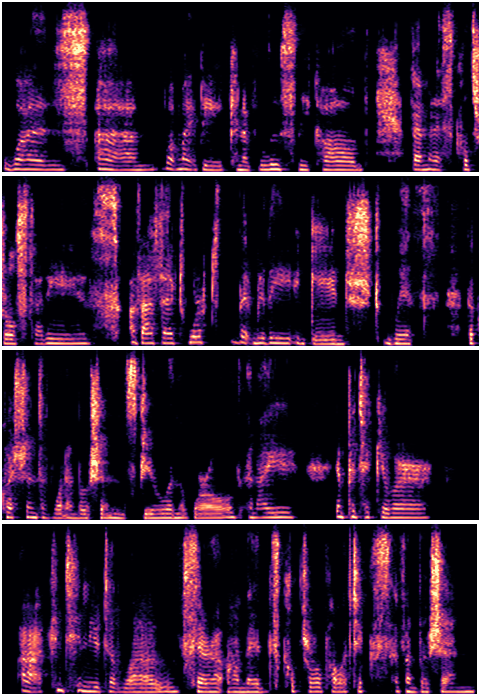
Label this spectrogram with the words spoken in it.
was um, what might be kind of loosely called feminist cultural studies of affect, work that really engaged with the questions of what emotions do in the world. And I, in particular, uh, continue to love Sara Ahmed's cultural politics of emotion.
